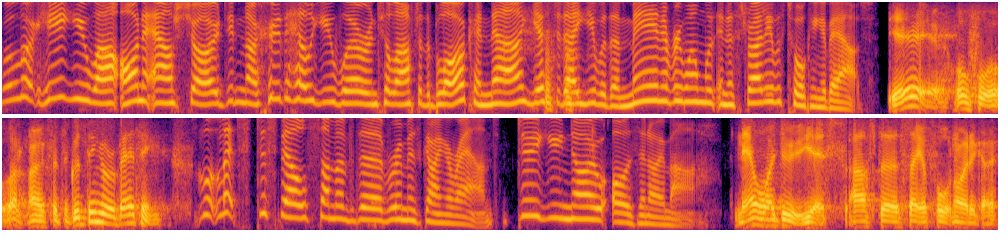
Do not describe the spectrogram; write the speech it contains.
Well, look, here you are on our show. Didn't know who the hell you were until after the block, and now yesterday you were the man everyone in Australia was talking about. Yeah. Well, for I don't know if it's a good thing or a bad thing. Well, let's dispel some of the rumours going around. Do you know Oz and Omar? Now I do. Yes. After say a fortnight ago.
